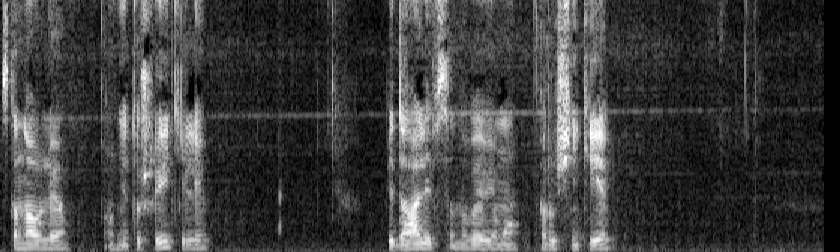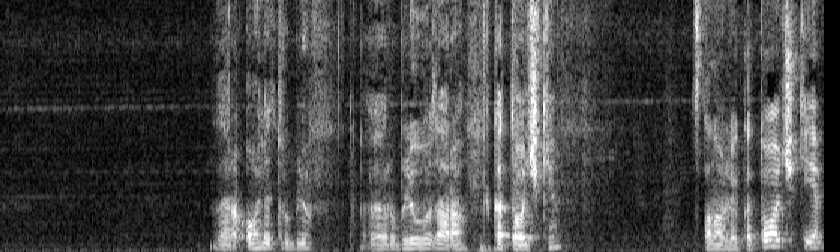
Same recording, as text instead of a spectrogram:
Встановлюю огнітушителі. Педалі встановив йому, ручники. Зараз огляд роблю. Е, Роблю зараз каточки. Встановлюю каточки.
